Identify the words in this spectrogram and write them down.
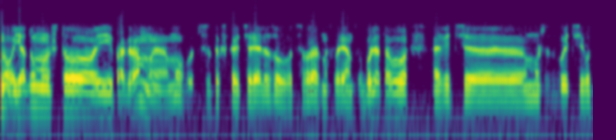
Ну, я думаю, что и программы могут, так сказать, реализовываться в разных вариантах. Более того, ведь, э, может быть, вот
